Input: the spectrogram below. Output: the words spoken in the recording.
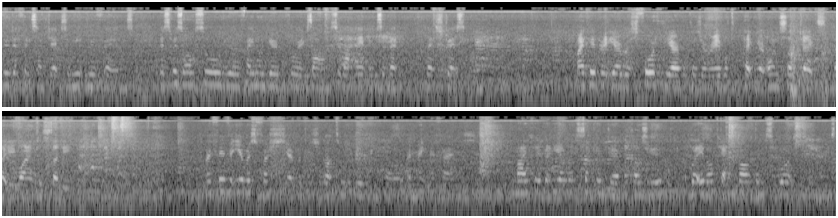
do different subjects and meet new friends. This was also your final year before exams, so that meant it was a bit less stressful. My favourite year was fourth year because you were able to pick your own subjects that you wanted to study. My favourite year was first year because you got to meet new people and make new friends. My favourite year was second year because you were able to get involved in sports teams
